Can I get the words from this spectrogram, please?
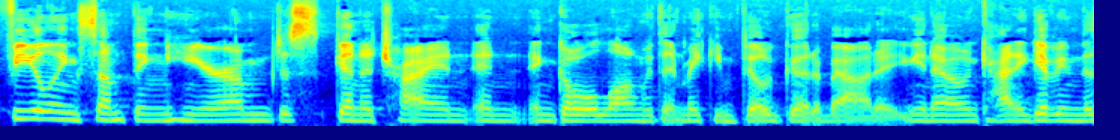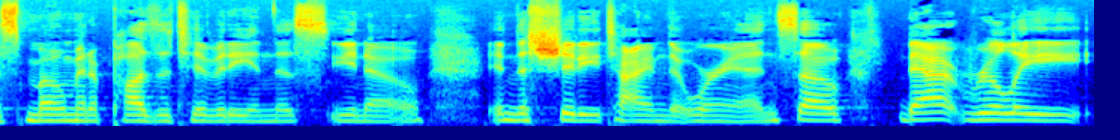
feeling something here. I'm just gonna try and, and, and go along with it and make him feel good about it, you know, and kind of give him this moment of positivity in this, you know, in this shitty time that we're in. So that really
